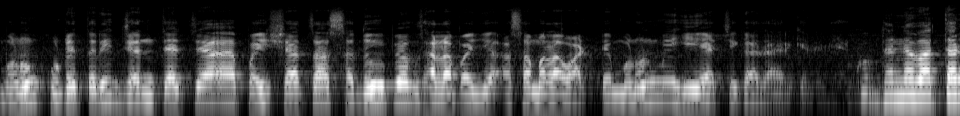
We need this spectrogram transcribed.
म्हणून कुठेतरी जनतेच्या पैशाचा सदुपयोग झाला पाहिजे असं मला वाटते म्हणून मी ही याचिका दायर केलेली आहे. खूप धन्यवाद. तर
